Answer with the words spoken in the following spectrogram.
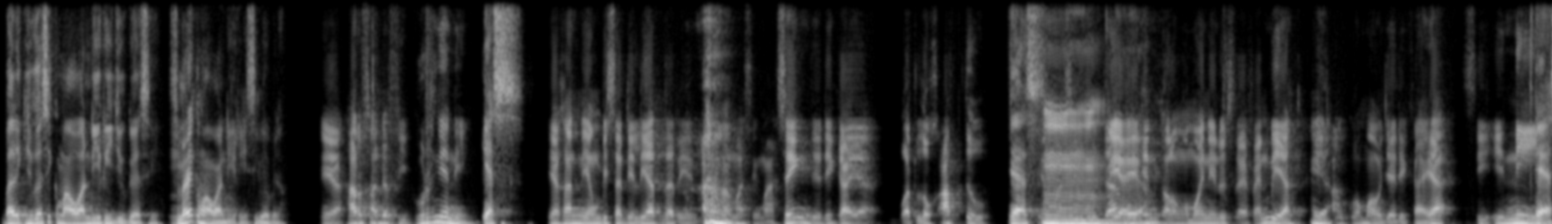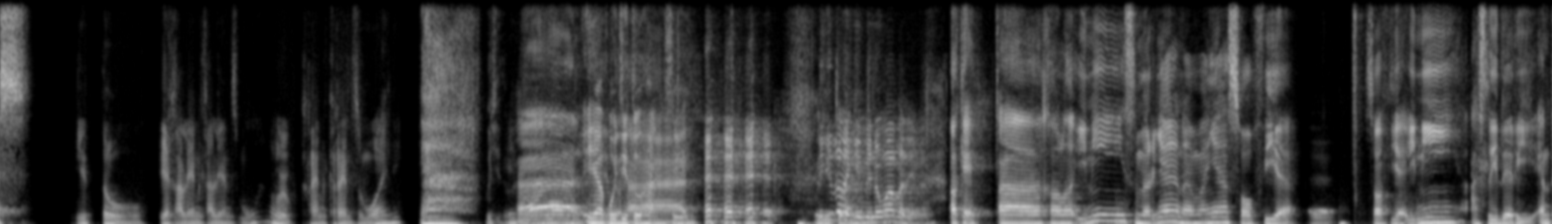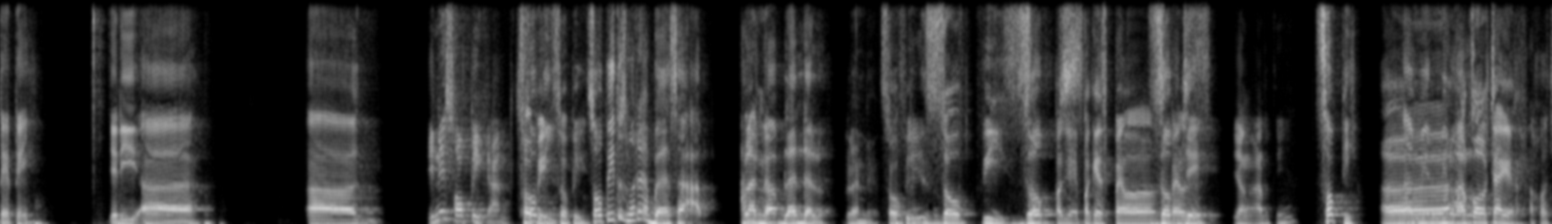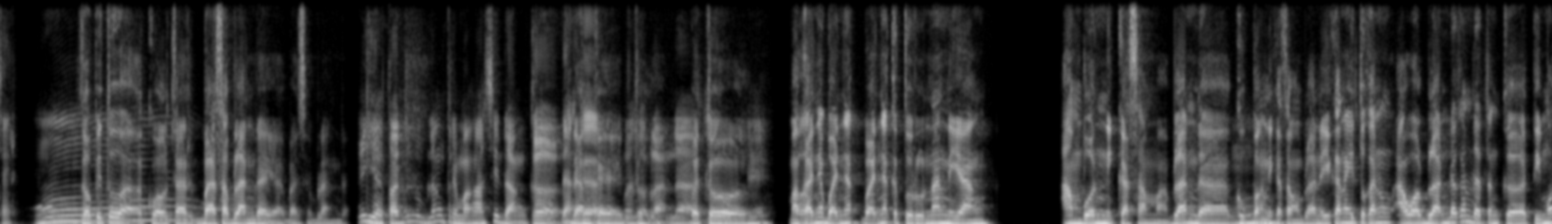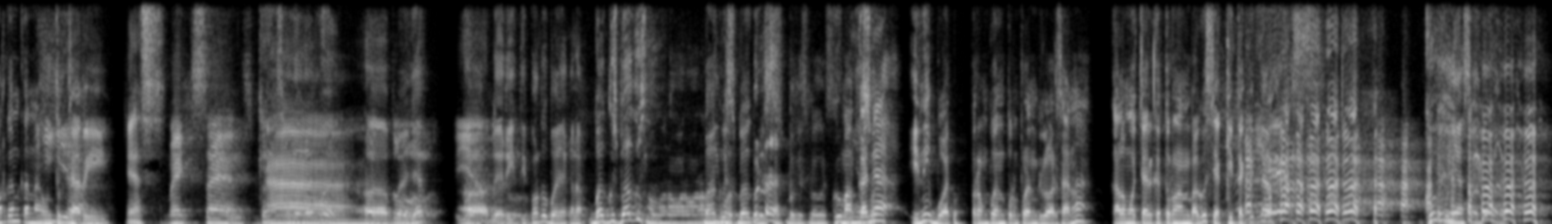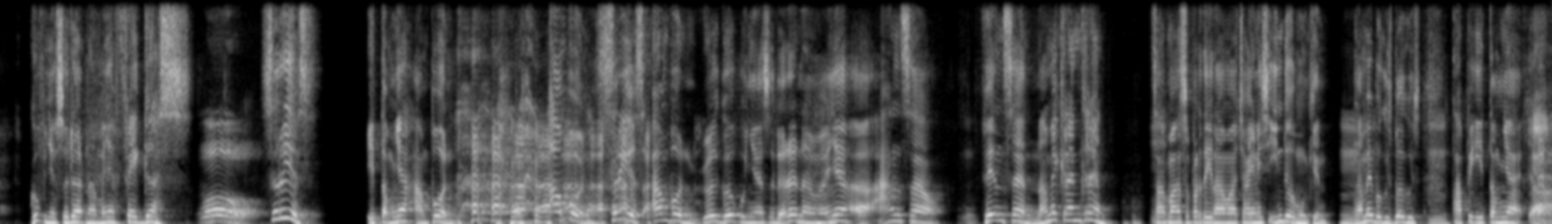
balik juga sih kemauan diri juga sih. Sebenarnya kemauan diri sih gue bilang. Iya, harus ada figurnya nih. Yes. Ya kan yang bisa dilihat dari masing-masing. Jadi kayak buat look up tuh. Yes. Yang masih Hmm, muda iya, iya. mungkin kalau ngomongin industri F&B ya. Iya. Ah gue mau jadi kayak si ini. Yes. Gitu. Ya kalian-kalian semua keren-keren semua ini. Ya, puji Tuhan. Iya puji Tuhan sih. ini Puji kita Tuhan. lagi minum apa nih, Mas? Oke, eh, kalau ini sebenarnya namanya Sofia. Iya. Sofia ini asli dari NTT. Jadi eh eh, Ini Sopi kan? Sopi, Sopi. Sopi. Sopi itu sebenarnya bahasa Belanda. Belanda, Belanda loh. Belanda. Sofi. Sofi, Zofi, Zop, pakai pakai spell Zop spell J. Yang artinya? Sopi. eh, min- minuman- alkohol cair. Alkohol cair. Hmm. Zop itu alkohol cair bahasa Belanda ya, bahasa Belanda. Iya tadi lu bilang terima kasih Danke. Dan Dan ke kayak Bahasa betul. Belanda. Betul. Oke. Makanya banyak banyak keturunan yang Ambon nikah sama Belanda, Kupang Hmm. nikah sama Belanda. Ya, karena itu kan awal Belanda kan datang ke timur kan karena untuk Iya. cari yes. Make sense. Kayak Nah, gue eh, Betul. banyak Iya, eh, dari timur tuh banyak kenal. Bagus-bagus nomor-nomor orang bagus timur. bagus Beneran. bagus bagus. Gua Makanya ini buat perempuan-perempuan di luar sana kalau mau cari keturunan bagus ya kita kita. Gue punya saudara. Gue punya saudara namanya Vegas. Wow. Serius. Itemnya ampun. ampun. Serius ampun. Gue gue punya saudara namanya eh, Ansel. Hmm. Vincent. Namanya keren-keren. Sama seperti nama Chinese Indo mungkin. Hmm. Namanya bagus-bagus. Hmm. Tapi itemnya ya.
